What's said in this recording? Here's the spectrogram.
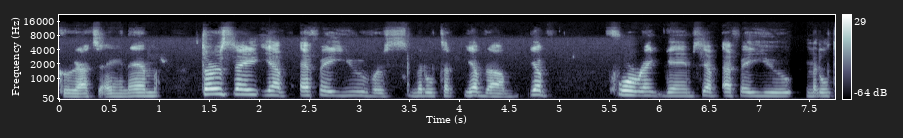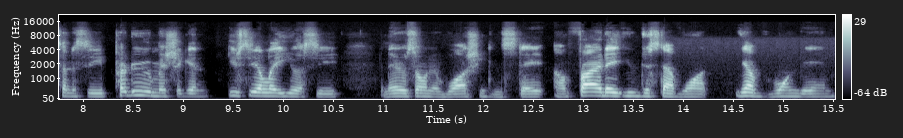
congrats to A&M. Thursday, you have FAU versus Middle Middleton. You have um, you have four ranked games. You have FAU, Middle Tennessee, Purdue, Michigan, UCLA, USC, and Arizona and Washington State. On Friday, you just have one. You have one game,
